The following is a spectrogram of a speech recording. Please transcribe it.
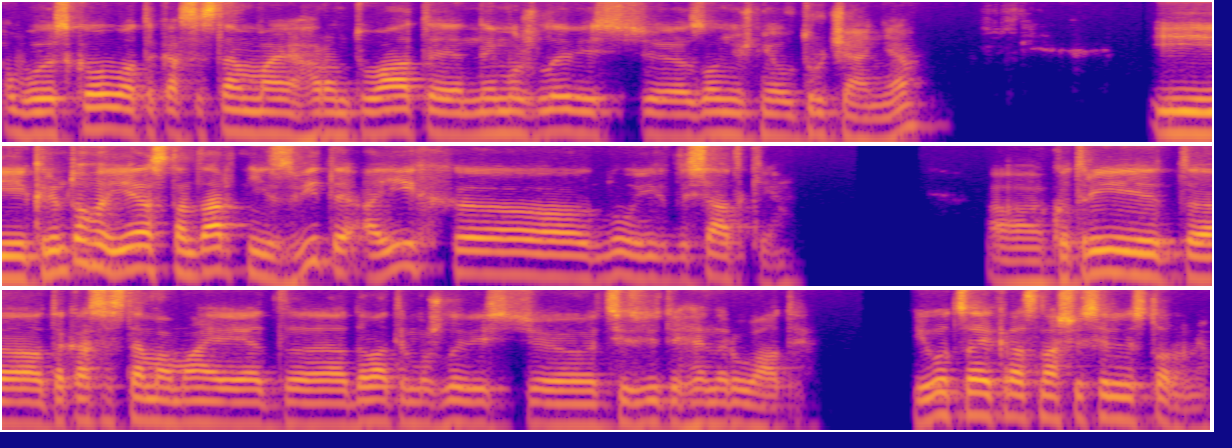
обов'язково така система має гарантувати неможливість е, зовнішнього втручання, і крім того, є стандартні звіти, а їх е, ну їх десятки, котрі така система має давати можливість е, ці звіти генерувати, і оце якраз наші сильні сторони.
